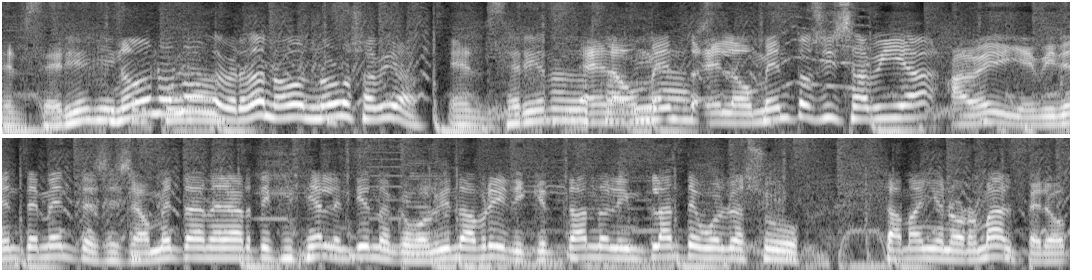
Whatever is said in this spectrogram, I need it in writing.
¿En serio? Jacob No, no, no, de verdad, no, no lo sabía. ¿En serio no lo El sabías? aumento, el aumento sí sabía. A ver, y evidentemente, si se aumenta de manera artificial, entiendo que volviendo a abrir y quitando el implante vuelve a su tamaño normal. Pero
